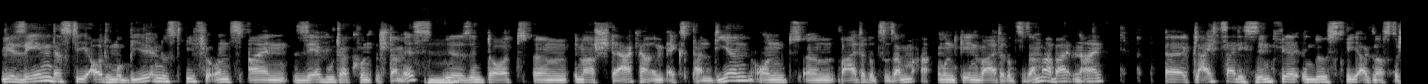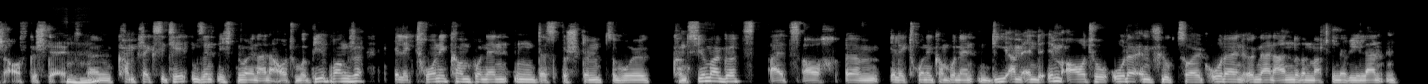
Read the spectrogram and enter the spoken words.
Wir sehen, dass die Automobilindustrie für uns ein sehr guter Kundenstamm ist. Mhm. Wir sind dort ähm, immer stärker im Expandieren und ähm, weitere zusammen und gehen weitere Zusammenarbeiten ein. Äh, gleichzeitig sind wir industrieagnostisch aufgestellt. Mhm. Ähm, Komplexitäten sind nicht nur in einer Automobilbranche, Elektronikkomponenten, das bestimmt sowohl Consumer Goods als auch ähm, Elektronikkomponenten, die am Ende im Auto oder im Flugzeug oder in irgendeiner anderen Maschinerie landen.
